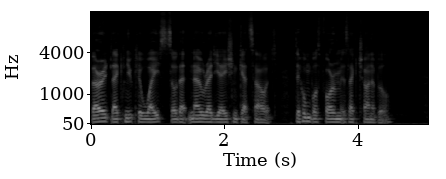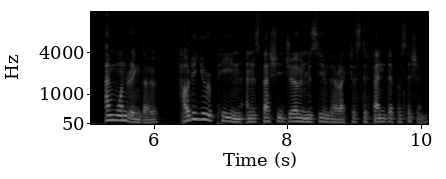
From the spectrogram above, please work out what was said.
buried like nuclear waste so that no radiation gets out. The Humboldt Forum is like Chernobyl. I'm wondering, though, how do European and especially German museum directors defend their position?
